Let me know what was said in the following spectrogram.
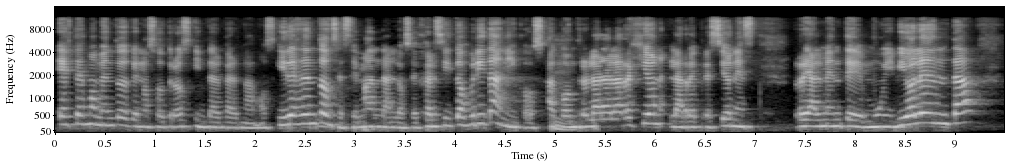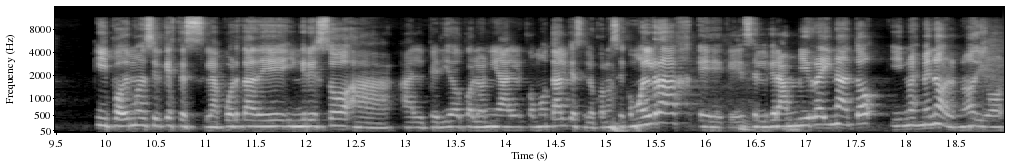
este es momento de que nosotros intervenamos. Y desde entonces se mandan los ejércitos británicos a mm. controlar a la región, la represión es realmente muy violenta y podemos decir que esta es la puerta de ingreso al periodo colonial como tal, que se lo conoce como el Raj, eh, que es el gran virreinato, y no es menor, ¿no? Digo,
